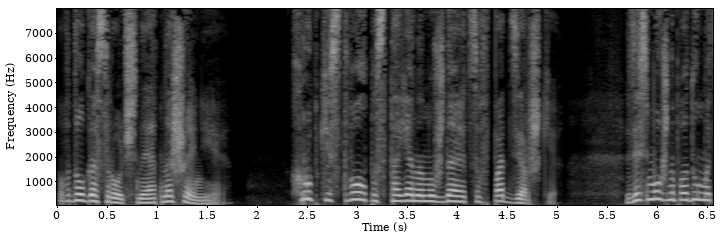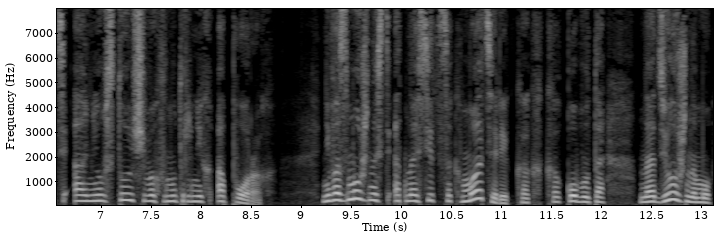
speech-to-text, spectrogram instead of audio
в долгосрочные отношения. Хрупкий ствол постоянно нуждается в поддержке. Здесь можно подумать о неустойчивых внутренних опорах. Невозможность относиться к матери как к какому-то надежному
